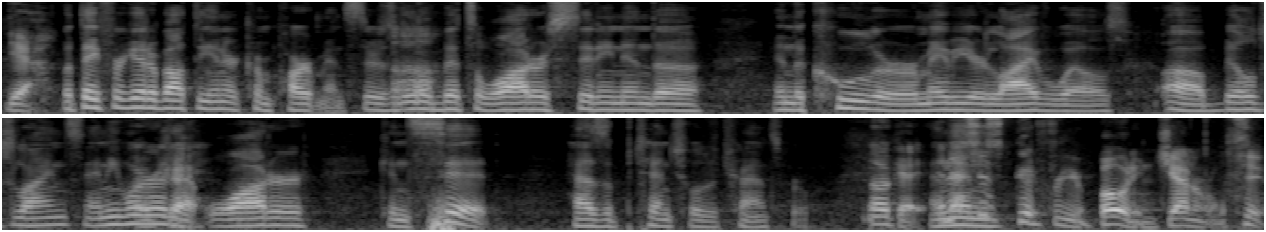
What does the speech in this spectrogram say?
Yeah. But they forget about the inner compartments. There's uh -huh. little bits of water sitting in the in the cooler or maybe your live wells, uh, bilge lines. Anywhere okay. that water can sit has the potential to transfer. Okay, and, and that's then, just good for your boat in general too.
